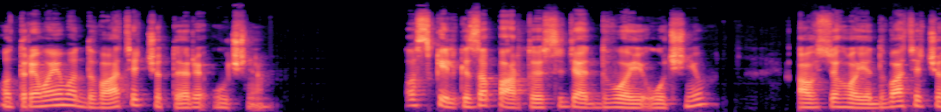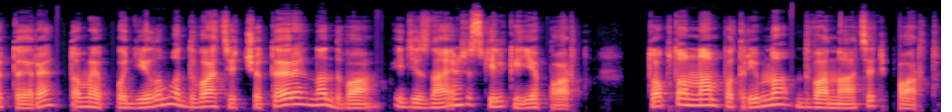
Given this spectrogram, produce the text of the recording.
отримаємо 24 учня. Оскільки за партою сидять двоє учнів, а всього є 24, то ми поділимо 24 на 2 і дізнаємося, скільки є парт. Тобто нам потрібно 12 парт.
